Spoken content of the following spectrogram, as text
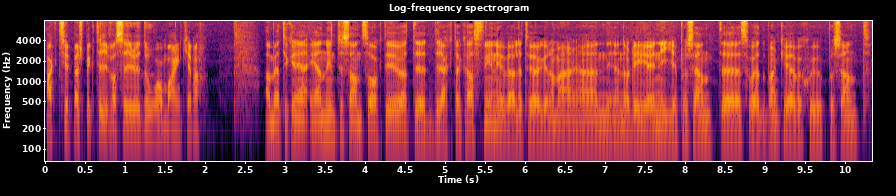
aktieperspektiv, vad säger du då om bankerna? Ja, men jag tycker en intressant sak det är ju att eh, direktavkastningen är väldigt hög i de här. Eh, eh, Nordea är 9 procent, Swedbank är över 7 procent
